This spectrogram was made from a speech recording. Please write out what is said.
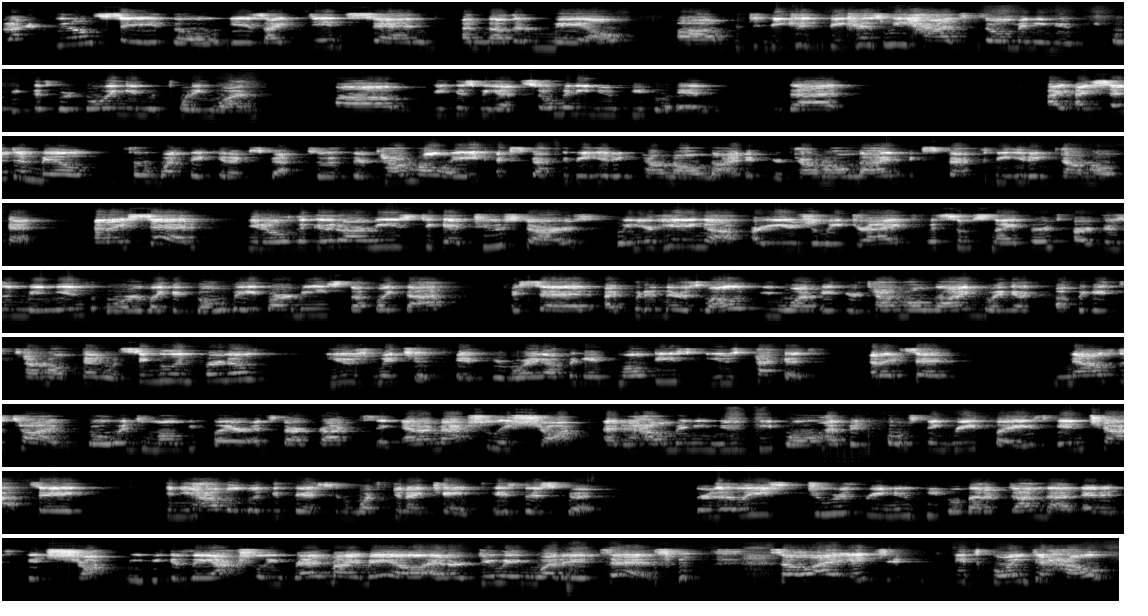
I will say though is I did send another mail um, because because we had so many new people because we're going in with 21 um, because we had so many new people in that I, I sent a mail for what they can expect. So if they're Town Hall 8, expect to be hitting Town Hall 9. If you're Town Hall 9, expect to be hitting Town Hall 10. And I said, you know, the good armies to get two stars when you're hitting up are usually dragged with some snipers, archers, and minions, or like a Go Babe army, stuff like that. I said I put in there as well if you want if you're Town Hall nine going up against Town Hall ten with single infernos, use witches. If you're going up against multis, use P.E.K.K.A.s. And I said now's the time. Go into multiplayer and start practicing. And I'm actually shocked at how many new people have been posting replays in chat saying, Can you have a look at this and what can I change? Is this good? there's at least two or three new people that have done that, and it's it shocked me because they actually read my mail and are doing what it says. so I, it's it's going to help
